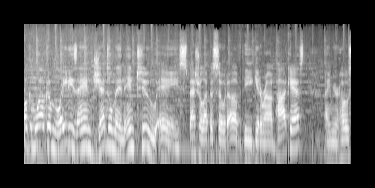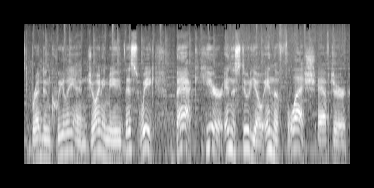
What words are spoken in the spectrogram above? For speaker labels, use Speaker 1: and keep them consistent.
Speaker 1: Welcome, welcome, ladies and gentlemen, into a special episode of the Get Around podcast. I'm your host, Brendan Queely, and joining me this week, back here in the studio, in the flesh, after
